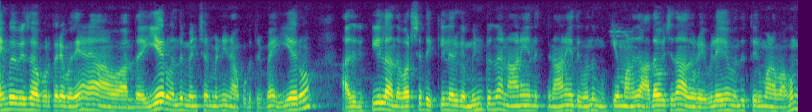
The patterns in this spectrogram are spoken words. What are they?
ஐம்பது பைசாவை பொறுத்தவரை பார்த்தீங்கன்னா அந்த இயர் வந்து மென்ஷன் பண்ணி நான் கொடுத்துருப்பேன். இயரும் அதுக்கு கீழே அந்த வருஷத்துக்கு கீழே இருக்க மின்ட்டும் தான் நாணய நாணயத்துக்கு வந்து முக்கியமானது. அதை வச்சு தான் அதோடைய விலையே வந்து தீர்மானமாகும்.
